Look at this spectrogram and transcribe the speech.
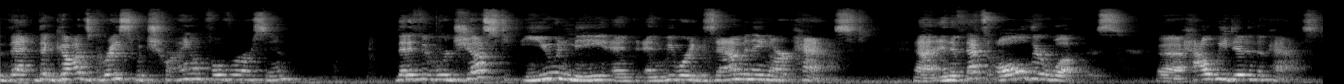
that, that God's grace would triumph over our sin? that if it were just you and me and, and we were examining our past, uh, and if that's all there was, uh, how we did in the past,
